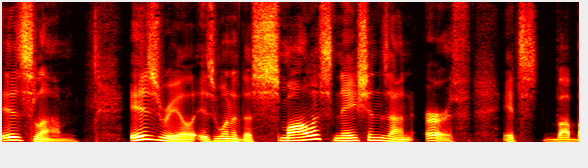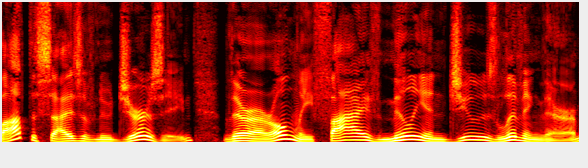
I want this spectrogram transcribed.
Islam. Israel is one of the smallest nations on earth. It's about the size of New Jersey. There are only 5 million Jews living there.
